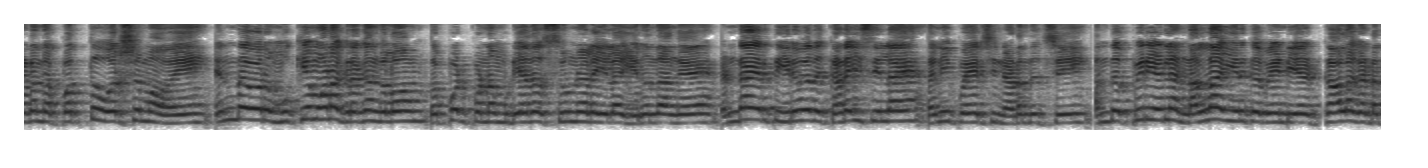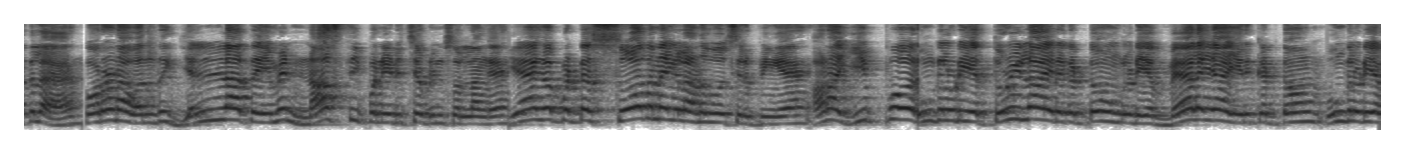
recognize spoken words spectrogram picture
கடந்த பத்து வருஷமாவே எந்த ஒரு முக்கியமான கிரகங்களும் சப்போர்ட் பண்ண முடியாத சூழ்நிலையில இருந்தாங்க. ரெண்டாயிரத்தி இருபது கடைசியில தனி பயிற்சி நடந்துச்சு. அந்த பீரியட்ல நல்லா இருக்க வேண்டிய காலகட்டத்துல கொரோனா வந்து எல்லாத்தையுமே நாஸ்தி பண்ணிடுச்சு அப்படின்னு சொன்னாங்க. ஏகப்பட்ட சோதனைகள் அனுபவிச்சிருப்பீங்க. ஆனா இப்போ உங்களுடைய தொழிலா இருக்கட்டும் உங்களுடைய வேலையா இருக்கட்டும் உங்களுடைய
